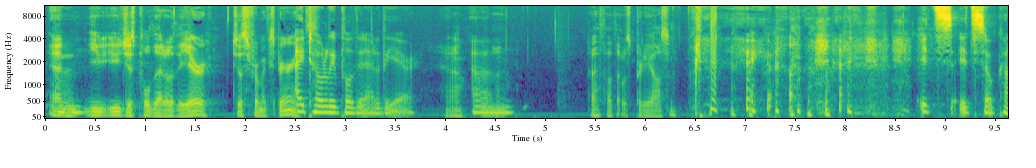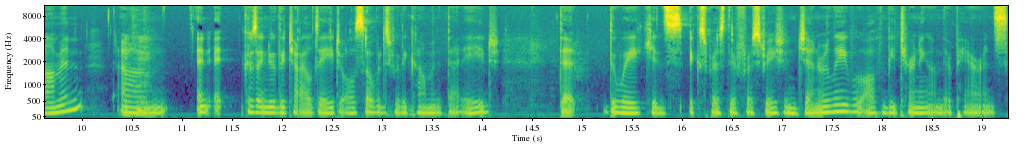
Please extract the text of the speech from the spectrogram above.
And um, you you just pulled that out of the air just from experience. I totally pulled it out of the air. Yeah. Um, I thought that was pretty awesome. it's it's so common, um, mm-hmm. and because I knew the child's age also, but it's really common at that age that the way kids express their frustration generally will often be turning on their parents.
